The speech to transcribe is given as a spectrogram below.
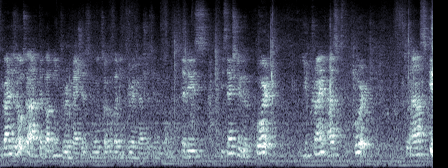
Ukraine has also asked about interim measures, and we'll talk about interim measures in a moment. That is, essentially the court, Ukraine asked the court to ask the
